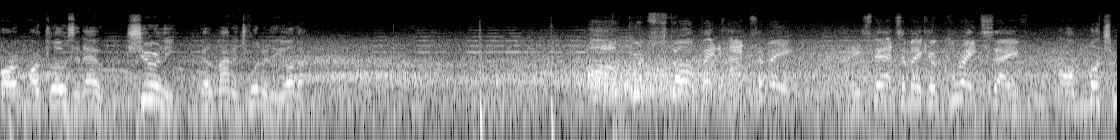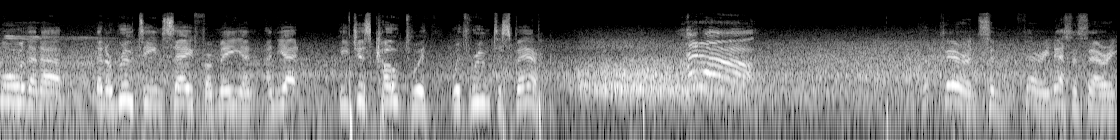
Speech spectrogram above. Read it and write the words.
or, or close it out. Surely they'll manage one or the other. Oh, good stop, it had to be. And he's there to make a great save. Oh, much more than a than a routine save for me, and, and yet he just coped with, with room to spare. Clearance and very necessary.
